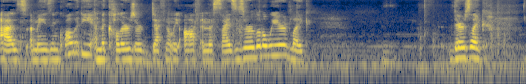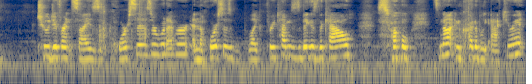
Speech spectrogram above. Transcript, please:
as amazing quality and the colors are definitely off and the sizes are a little weird. Like there's like two different size horses or whatever and the horse is like three times as big as the cow. So it's not incredibly accurate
